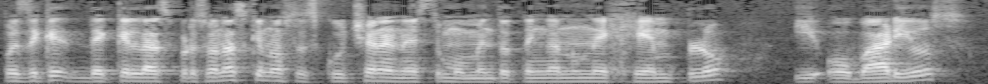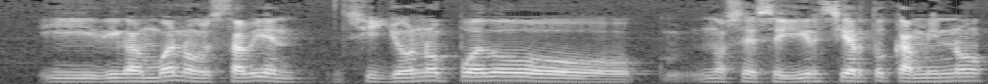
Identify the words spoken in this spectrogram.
pues de que, de que las personas que nos escuchan en este momento tengan un ejemplo y o varios y digan, bueno, está bien, si yo no puedo, no sé, seguir cierto camino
